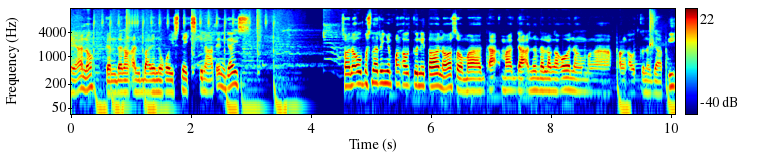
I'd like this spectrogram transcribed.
Ayan, no? Ganda ng albino koi snake skin natin, guys. So, naubos na rin yung pang-out ko nito, no? So, mag, mag ano na lang ako ng mga pang-out ko na gapi.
